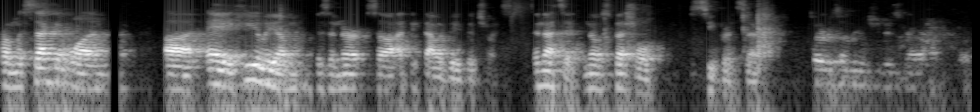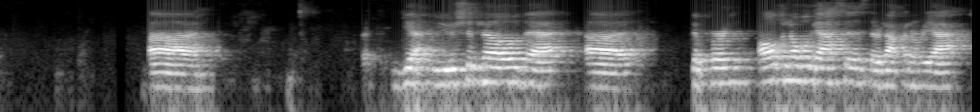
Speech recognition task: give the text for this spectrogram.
From the second one, A, helium is inert, so I think that would be a good choice. And that's it. No special secrets there. So something you just know. Uh, yeah, you should know that uh, the first, all the noble gases, they're not going to react.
